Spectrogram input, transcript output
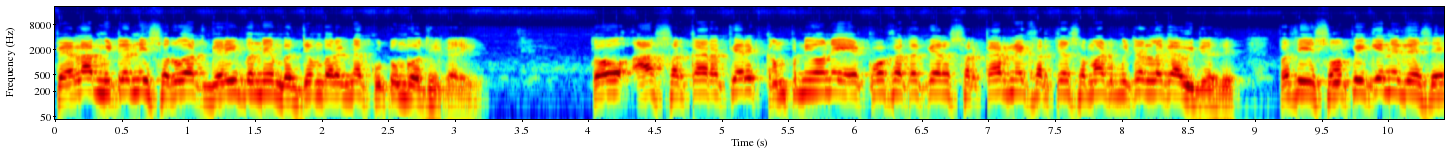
પહેલાં મીટરની શરૂઆત ગરીબ અને મધ્યમ વર્ગના કુટુંબોથી કરી. તો આ સરકાર અત્યારે કંપનીઓને એક વખત અત્યારે સરકારને ખર્ચે સ્માર્ટ મીટર લગાવી દેશે. પછી સોંપી કેને દેશે?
